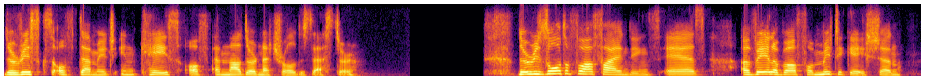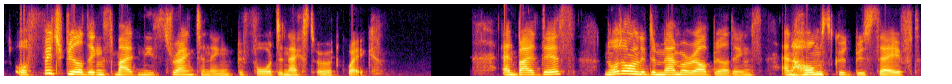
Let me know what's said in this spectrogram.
the risks of damage in case of another natural disaster. The result of our findings is available for mitigation of which buildings might need strengthening before the next earthquake. And by this, not only the memorial buildings and homes could be saved,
